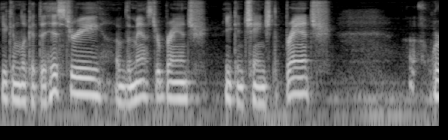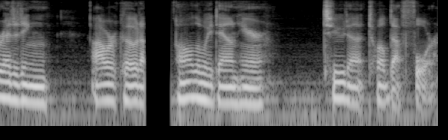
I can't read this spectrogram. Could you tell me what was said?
you can look at the history of the master branch. You can change the branch. Uh, we're editing our code all the way down here 2.12.4.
